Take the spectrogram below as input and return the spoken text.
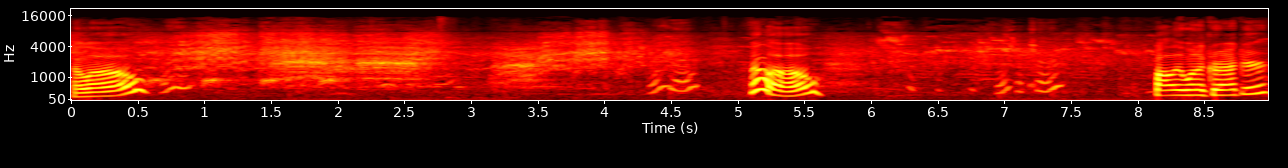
Hello? Hello? Hello. Polly want a cracker?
